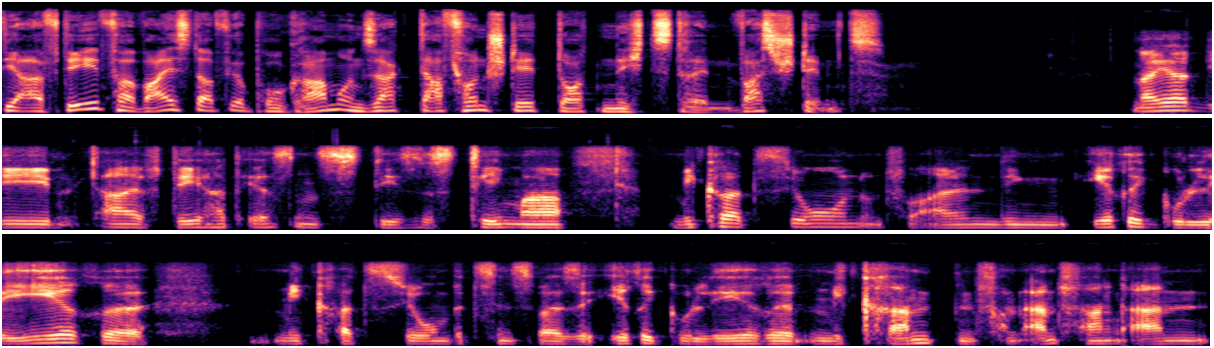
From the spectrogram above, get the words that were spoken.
Die AfD verweist auf ihr Programm und sagt, davon steht dort nichts drin. Was stimmt? Naja, die AfD hat erstens dieses Thema Migration und vor allen Dingen irreguläre Migration beziehungsweise irreguläre Migranten von Anfang an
